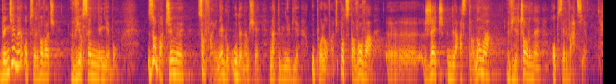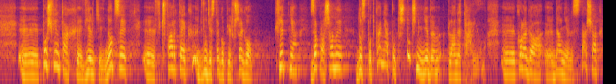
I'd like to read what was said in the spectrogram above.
Będziemy obserwować wiosenne niebo zobaczymy, co fajnego uda nam się na tym niebie upolować. Podstawowa e, rzecz dla astronoma wieczorne obserwacje. E, Po świętach Wielkiej Nocy, e, w czwartek 21 kwietnia, zapraszamy do spotkania pod sztucznym niebem planetarium. E, Kolega e, Daniel Stasiak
